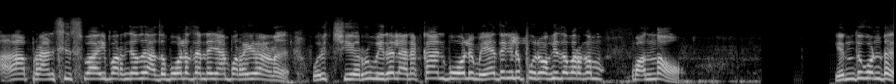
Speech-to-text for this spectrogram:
ആ ഫ്രാൻസിസ് ബായി പറഞ്ഞത് അതുപോലെ തന്നെ ഞാൻ പറയുകയാണ്. ഒരു ചെറുവിരൽ അനക്കാൻ പോലും ഏതെങ്കിലും പുരോഹിതവർഗം വന്നോ? എന്തുകൊണ്ട്?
